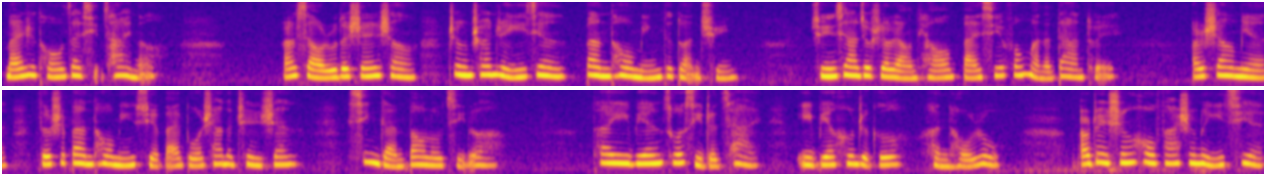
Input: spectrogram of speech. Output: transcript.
埋着头在洗菜呢。而小茹的身上正穿着一件半透明的短裙，裙下就是两条白皙丰满的大腿，而上面则是半透明雪白薄纱的衬衫，性感暴露极了。她一边搓洗着菜，一边哼着歌，很投入，而对身后发生的一切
